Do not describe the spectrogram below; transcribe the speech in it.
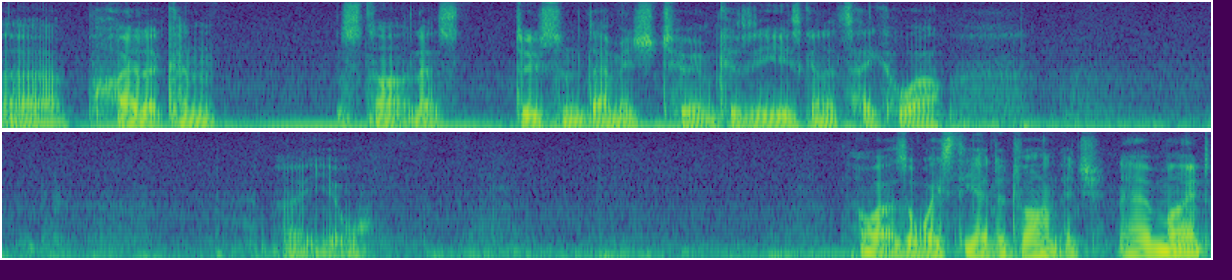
Uh, pilot can start. Let's do some damage to him because he is going to take a while. Uh. Oh, that was a waste. He had advantage. Never mind.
